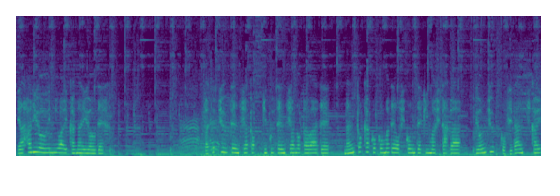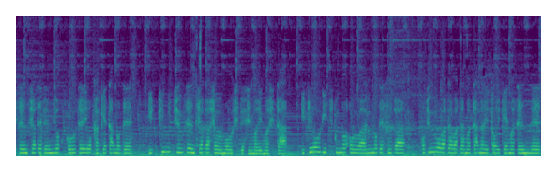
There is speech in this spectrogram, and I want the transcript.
やはり容易にはいかないようです。さて中戦車と駆逐戦車のパワーで、なんとかここまで押し込んできましたが、40個師団近い戦車で全力攻勢をかけたので、一気に中戦車が消耗してしまいました。一応備蓄の方はあるのですが、補充をわざわざ待たないといけませんね。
